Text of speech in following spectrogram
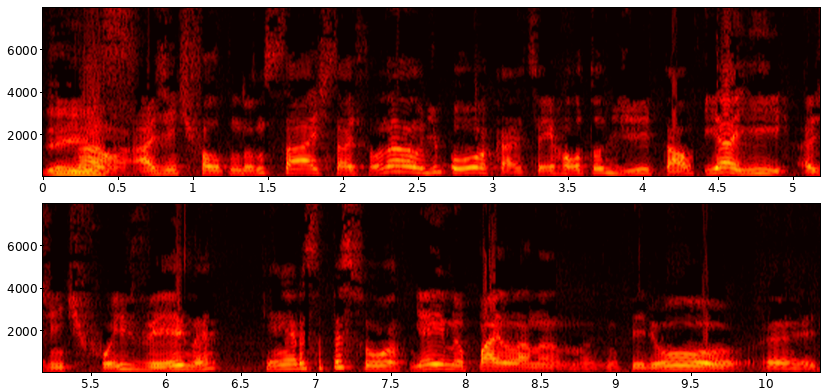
Não, a gente falou com o dono do site, tá? Ele falou, não, de boa, cara, isso aí rola todo dia e tal. E aí, a gente foi ver, né, quem era essa pessoa. E aí, meu pai lá na- no interior, é, ele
